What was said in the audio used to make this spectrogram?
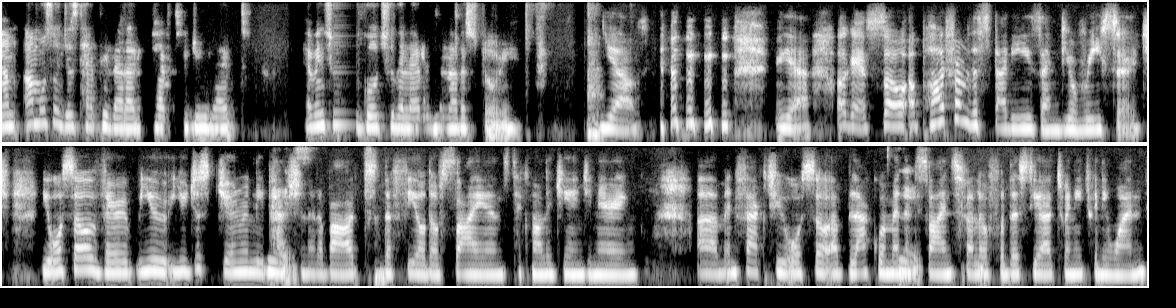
I'm, I'm also just happy that I don't have to do that. Having to go to the lab is another story. Yeah. yeah. Okay. So apart from the studies and your research, you also very you you just generally Yes. passionate about the field of science, technology, engineering. Um, in fact, you also a Black Women in Science Fellow for this year, 2021.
